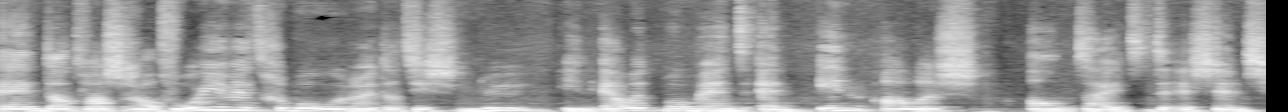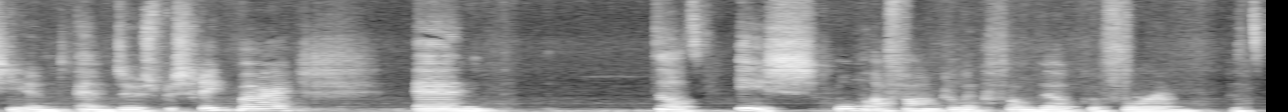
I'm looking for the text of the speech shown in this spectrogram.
En dat was er al voor je werd geboren. Dat is nu in elk moment en in alles altijd de essentie en, dus beschikbaar. En dat is onafhankelijk van welke vorm het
